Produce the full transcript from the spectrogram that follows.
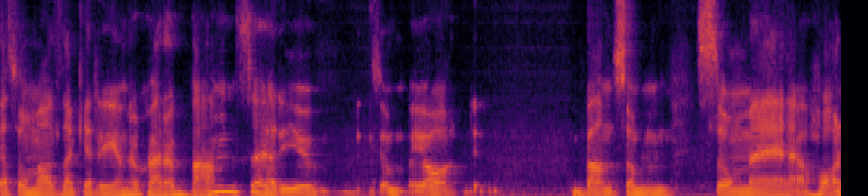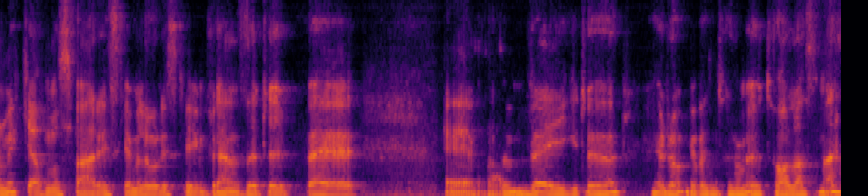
alltså om man snackar rena och skära band så är det ju liksom, ja, band som, som eh, har mycket atmosfäriska melodiska influenser. Typ eh, eh, hur de, jag vet inte hur de uttalas men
